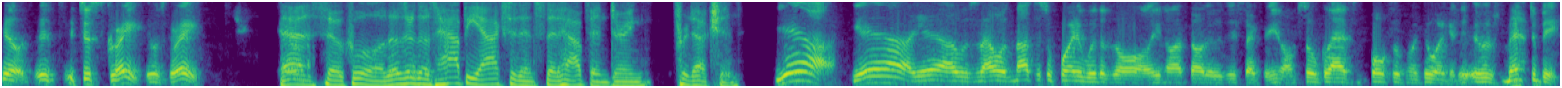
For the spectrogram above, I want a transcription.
you know, it's it's just great. It was great. That is so cool. Those are those happy accidents that happen during production. Yeah, yeah, yeah. I was I was not disappointed with it at all. You know, I thought it was just like you know, I'm so glad both of them are doing it. It, it was meant to be.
